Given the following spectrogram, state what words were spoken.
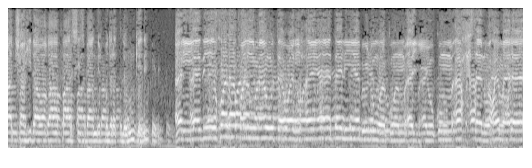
بادشاہي دا وغا پارسیز باندې قدرت لرونکي دی. الذي خلق الموت والحياة ليبلوكم أيكم أحسن عملا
